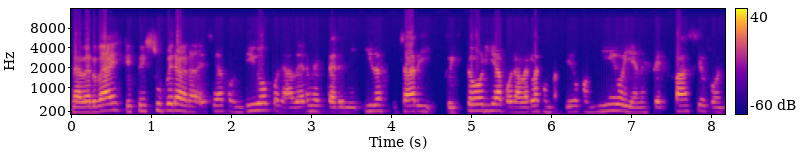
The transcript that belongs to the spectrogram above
la verdad es que estoy súper agradecida contigo por haberme permitido escuchar tu historia, por haberla compartido conmigo y en este espacio con,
